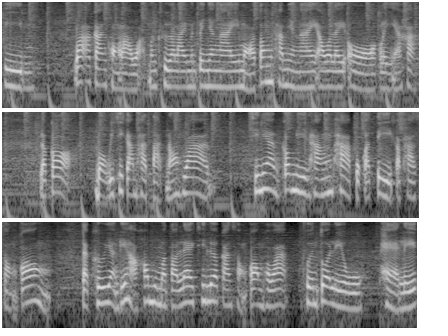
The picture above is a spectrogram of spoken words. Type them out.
ฟิล์ม ว่าอาการของเราอะมันคืออะไรมันเป็นยังไงหมอต้องทำยังไงเอาอะไรออกอะไรเงี้ยค่ะ แล้วก็บอกวิธีการผ่าตัดเนาะว่าที่เนี่ยก็มีทั้งผ่าปกติกับผ่าสองกล้อง แต่คืออย่างที่หาข้อมูลมาตอนแรกที่เลือกการสองกล้อง เพราะว่าฟื้นตัวเร็ว แผลเล็ก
